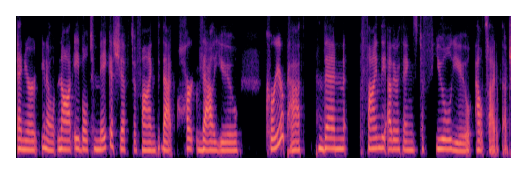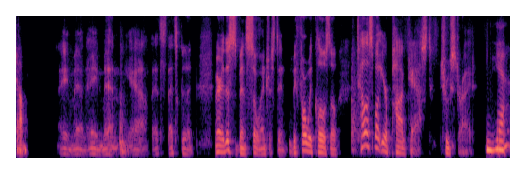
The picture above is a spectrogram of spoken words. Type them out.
and you're, you know, not able to make a shift to find that heart value career path, then find the other things to fuel you outside of that job. Amen. Amen. Yeah, that's that's good. Mary, this has been so interesting. Before we close though, tell us about your podcast, True Stride. Yeah.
